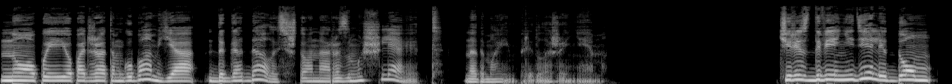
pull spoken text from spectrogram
Но по ее поджатым губам я догадалась, что она размышляет над моим предложением. Через две недели дом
